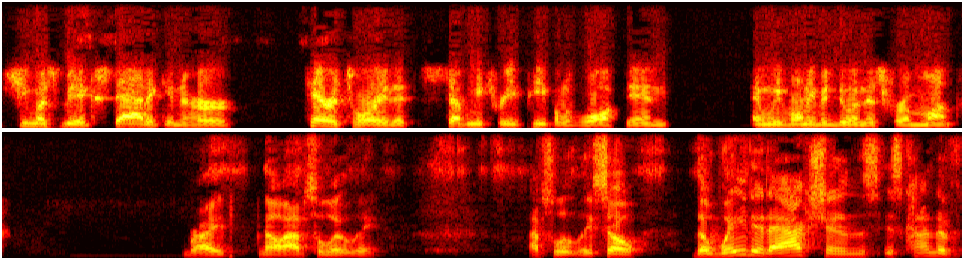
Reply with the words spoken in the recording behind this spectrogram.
she must be ecstatic in her territory that 73 people have walked in and we've only been doing this for a month. Right. No, absolutely. Absolutely. So the weighted actions is kind of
